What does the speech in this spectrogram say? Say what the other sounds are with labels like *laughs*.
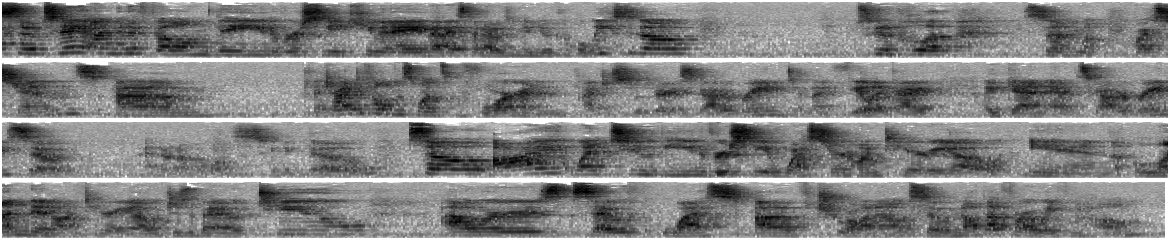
guys, so today I'm going to film the university Q&A that I said I was going to do a couple weeks ago. I'm just going to pull up some questions. Um, I tried to film this once before and I just was very scatterbrained and I feel like I, again, am scatterbrained, so I don't know how else it's going to go. So I went to the University of Western Ontario in London, Ontario, which is about two hours southwest of Toronto, so not that far away from home.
